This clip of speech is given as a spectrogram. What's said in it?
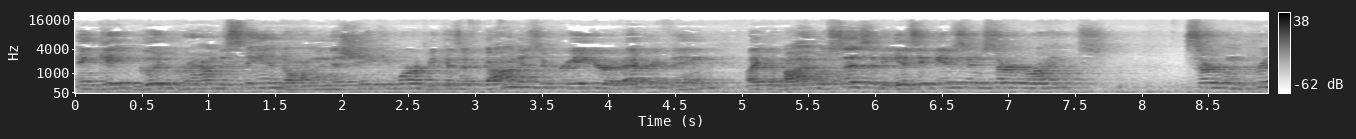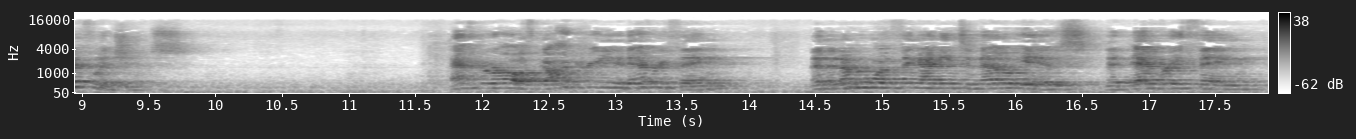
and get good ground to stand on in this shaky world. Because if God is the creator of everything, like the Bible says that He is, it gives Him certain rights, certain privileges. After all, if God created everything, then the number one thing I need to know is that everything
